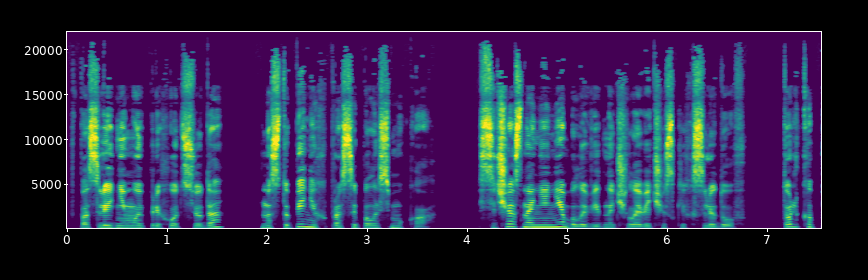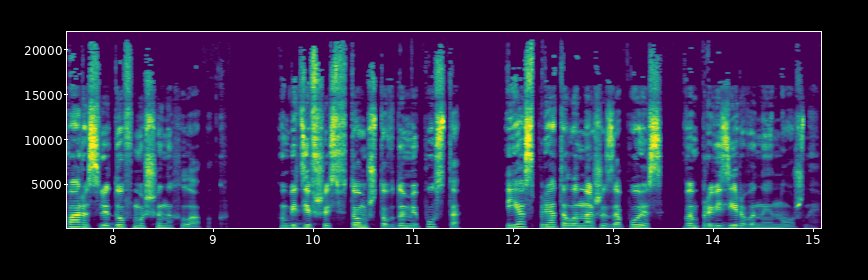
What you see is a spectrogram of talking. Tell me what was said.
В последний мой приход сюда на ступенях просыпалась мука. Сейчас на ней не было видно человеческих следов, только пара следов мышиных лапок. Убедившись в том, что в доме пусто, я спрятала ножи за пояс в импровизированные ножны.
